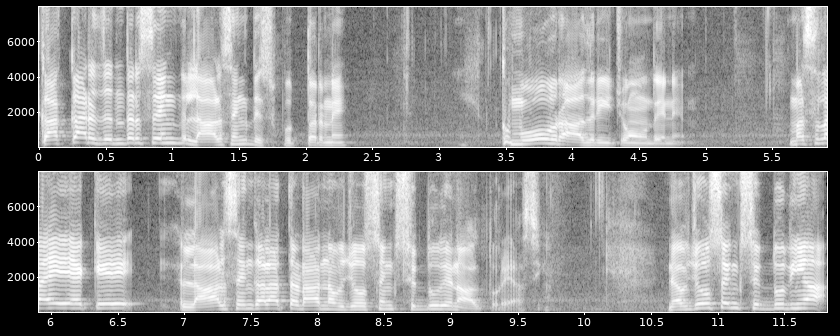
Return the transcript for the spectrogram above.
ਕਾਕਾ ਰਜਿੰਦਰ ਸਿੰਘ ਲਾਲ ਸਿੰਘ ਦੇ ਸੁਪੁੱਤਰ ਨੇ। ਕਮੋਹ ਬਰਾਦਰੀ 'ਚ ਆਉਂਦੇ ਨੇ। ਮਸਲਾ ਇਹ ਹੈ ਕਿ ਲਾਲ ਸਿੰਘ ਵਾਲਾ ਧੜਾ ਨਵਜੋਤ ਸਿੰਘ ਸਿੱਧੂ ਦੇ ਨਾਲ ਤੁਰਿਆ ਸੀ। ਨਵਜੋਤ ਸਿੰਘ ਸਿੱਧੂ ਦੀਆਂ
